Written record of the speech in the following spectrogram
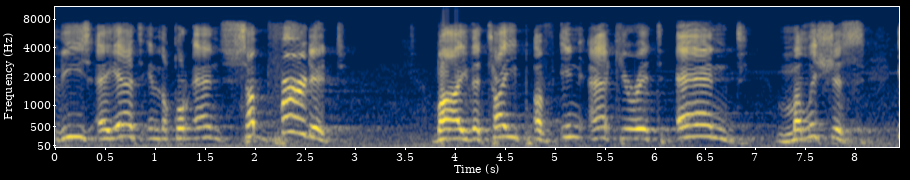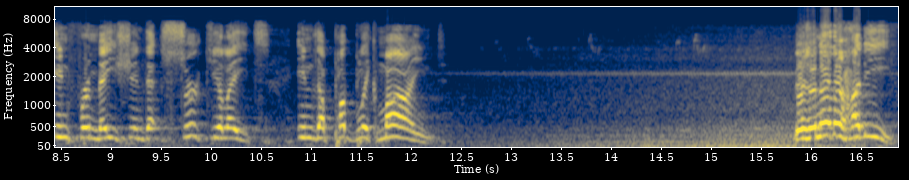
these ayat in the Quran subverted by the type of inaccurate and malicious information that circulates in the public mind? There's another hadith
